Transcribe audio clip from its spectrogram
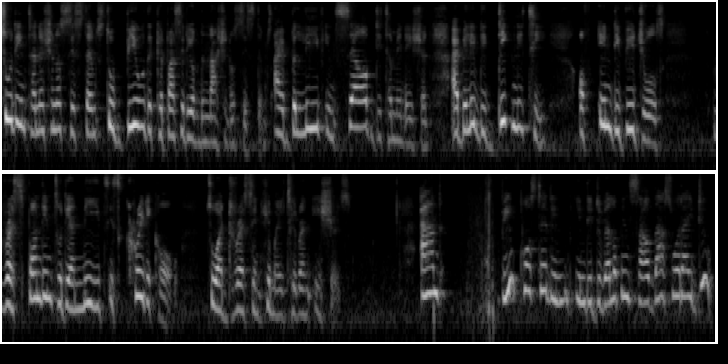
to the international systems to build the capacity of the national systems. I believe in self determination. I believe the dignity of individuals responding to their needs is critical to addressing humanitarian issues. And being posted in, in the developing South, that's what I do.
